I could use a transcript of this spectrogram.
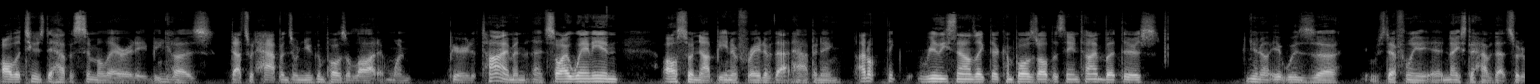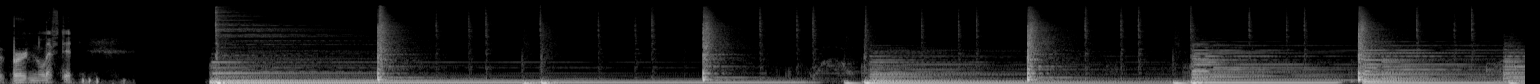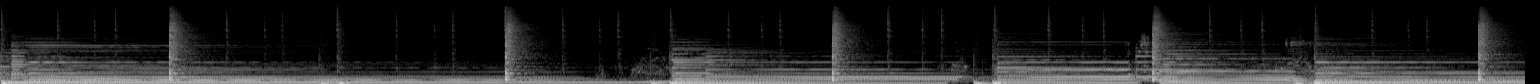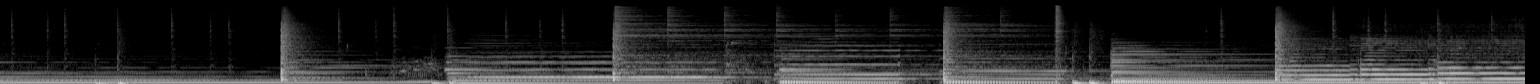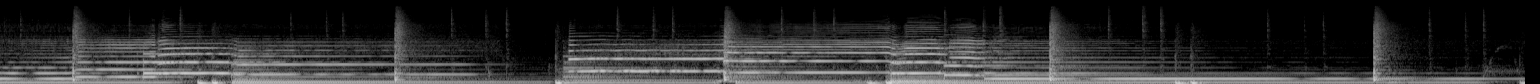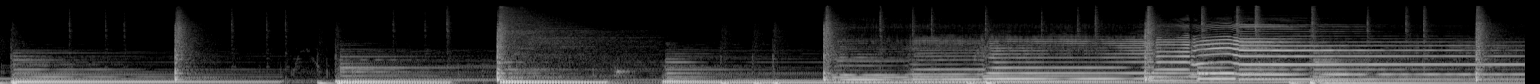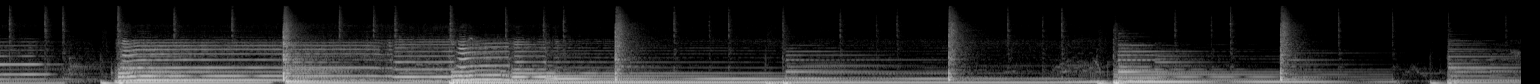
all the tunes to have a similarity because mm-hmm. that's what happens when you compose a lot at one period of time. And, and so I went in also not being afraid of that happening. I don't think it really sounds like they're composed all at the same time, but there's, you know, it was, uh, it was definitely uh, nice to have that sort of burden lifted.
